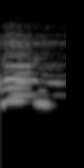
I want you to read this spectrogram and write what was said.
Thank you.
